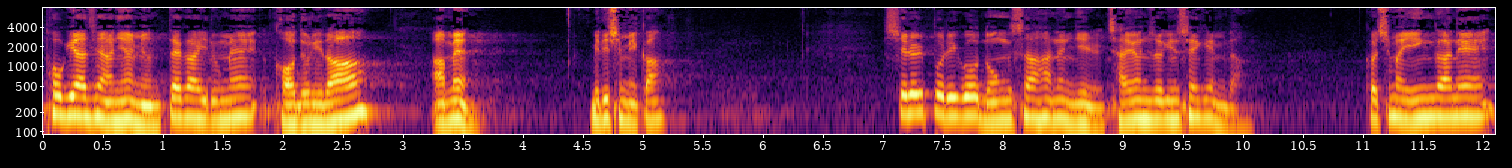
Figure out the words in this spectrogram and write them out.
포기하지 아니하면 때가 이름에 거두리라. 아멘. 믿으십니까? 씨를 뿌리고 농사하는 일, 자연적인 세계입니다. 그렇지만 인간의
